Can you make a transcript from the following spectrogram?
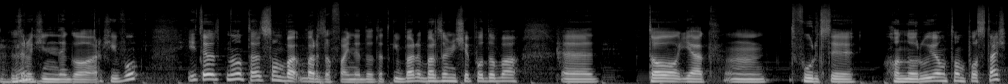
mhm. z rodzinnego archiwum. I to, no, to są ba bardzo fajne dodatki. Bar bardzo mi się podoba e, to, jak mm, twórcy honorują tą postać.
